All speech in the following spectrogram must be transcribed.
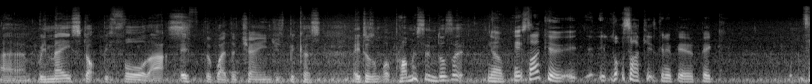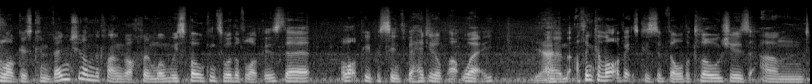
Um, we may stop before that if the weather changes because it doesn't look promising, does it? No, it's like a, it, it looks like it's going to be a big vloggers convention on the Llangollen. When we've spoken to other vloggers, there a lot of people seem to be headed up that way. Yeah. Um, I think a lot of it's because of all the closures and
